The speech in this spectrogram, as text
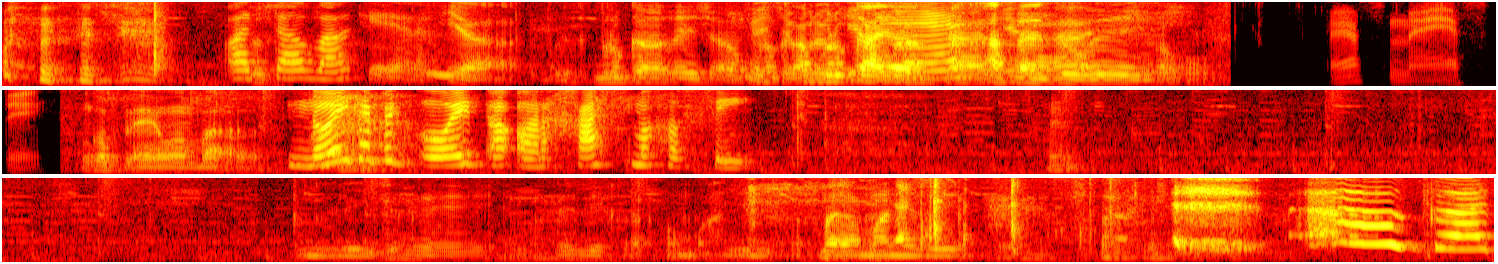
Aantal keren. Ja. Broeken, weet je, een broek, Beetje een broek, broek kan je ja, af en toe, weet je. wel. That's nasty. Ik op play one balen. Nooit heb ik ooit een orgasme gefaked. Nee, je Oh. Maar ja, man. Oh god.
